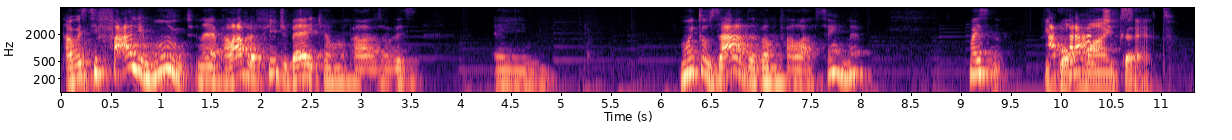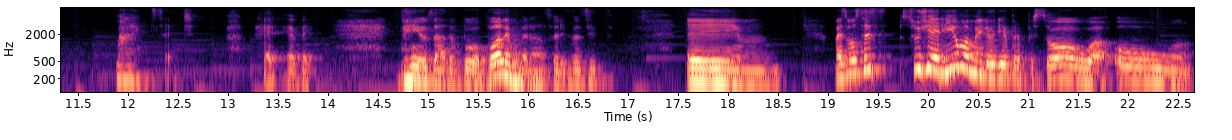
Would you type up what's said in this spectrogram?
talvez se fale muito, né? A palavra feedback é uma palavra, talvez, é, muito usada, vamos falar assim, né? Mas Igual a prática... mindset. Mindset. É, é bem, bem usada. Boa, boa lembrança, Olivazito. É, mas você sugerir uma melhoria para a pessoa ou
